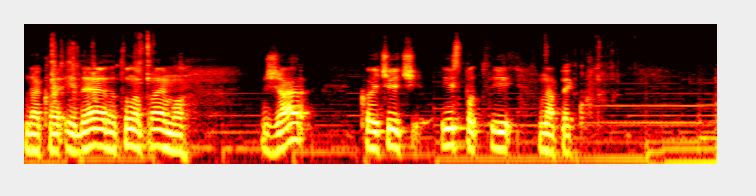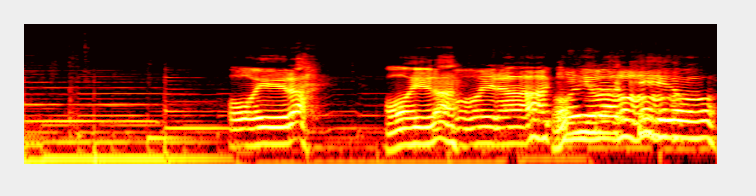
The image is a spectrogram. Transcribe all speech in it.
Dakle, ideja je da tu napravimo žar koji će ići ispod i na peku. Ojra, ojra, ojra, ojra, kio.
